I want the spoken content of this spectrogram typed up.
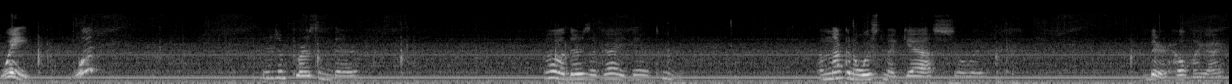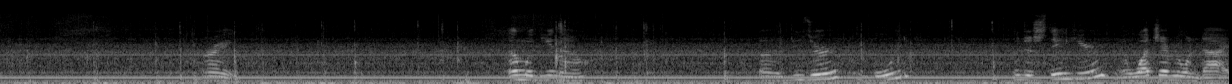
Wait, what? There's a person there. Oh, there's a guy there too. I'm not gonna waste my gas, so like, better help my guy. Alright. I'm with you now. Uh, user, void. We'll just stay here and watch everyone die.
